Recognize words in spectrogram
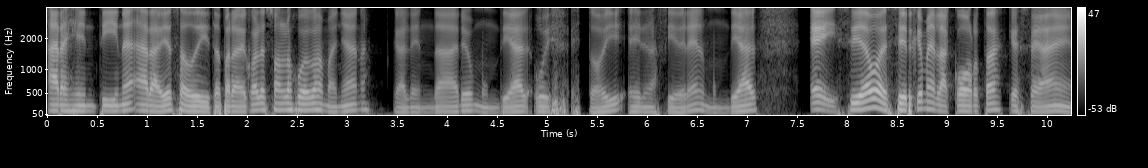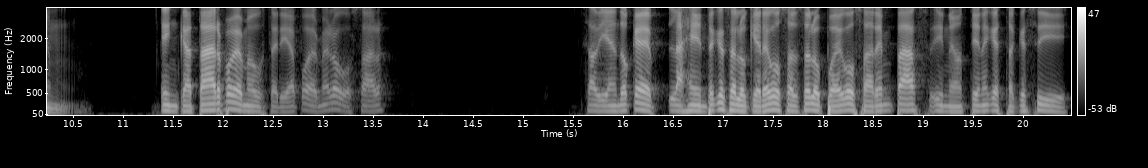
Argentina-Arabia Saudita. Para ver cuáles son los juegos de mañana. Calendario mundial. Uy, estoy en la fiebre del mundial. Ey, sí debo decir que me la corta que sea en, en Qatar, porque me gustaría podérmelo gozar. Sabiendo que la gente que se lo quiere gozar se lo puede gozar en paz y no tiene que estar que si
